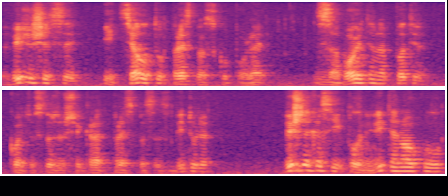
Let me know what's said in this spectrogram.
Виждаше се и цялото Преспаско поле, завоите на пътя, който свързваше град Преспа с Битоля, виждаха се и планините наоколо,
